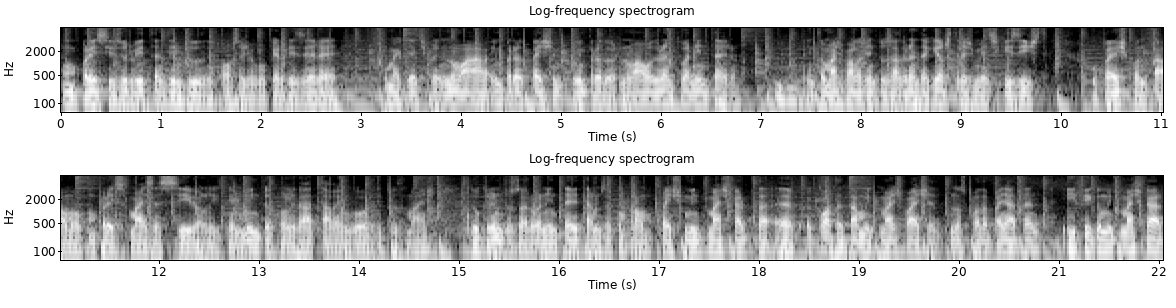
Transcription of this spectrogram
um preço exorbitante em tudo. Ou seja, o que eu quero dizer é como é que é explicar? Não há peixe o imperador, não há durante o ano inteiro. Uhum. Então mais vale a gente usar durante aqueles três meses que existe o peixe quando está a um preço mais acessível e tem muita qualidade, está bem gordo e tudo mais, do que queremos usar o ano inteiro e estarmos a comprar um peixe muito mais caro, porque a, a cota está muito mais baixa, não se pode apanhar tanto e fica muito mais caro.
